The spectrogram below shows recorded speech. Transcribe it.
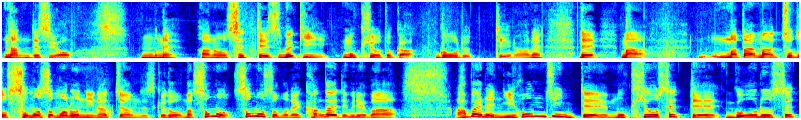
なんですよ。もね、あの、設定すべき目標とかゴールっていうのはね。で、まあ、また、まあ、ちょっとそもそも論になっちゃうんですけど、まあ、そも、そもそもね、考えてみれば、あんまりね、日本人って目標設定、ゴール設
